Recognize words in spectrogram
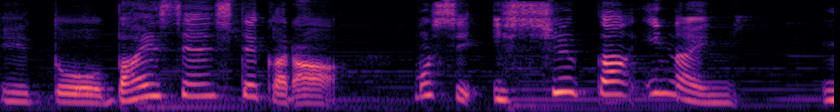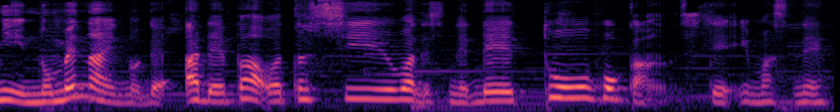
えーと焙煎してからもし1週間以内に飲めないのであれば私はですね冷凍保管していますね。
